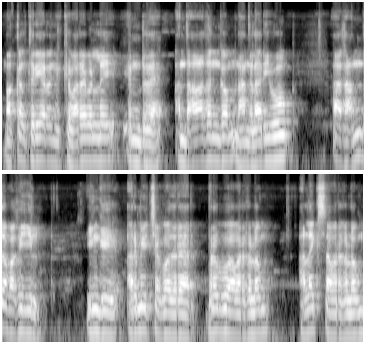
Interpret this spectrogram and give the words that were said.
மக்கள் திரையரங்குக்கு வரவில்லை என்ற அந்த ஆதங்கம் நாங்கள் அறிவோம். ஆக அந்த வகையில் இங்கு அருமை சகோதரர் பிரபு அவர்களும் அலெக்ஸ் அவர்களும்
